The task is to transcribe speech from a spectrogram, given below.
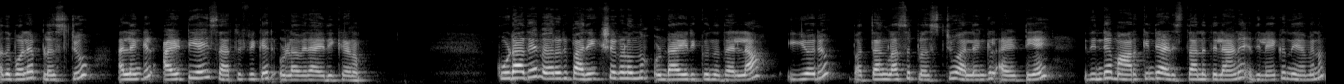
അതുപോലെ പ്ലസ് ടു അല്ലെങ്കിൽ ഐ ടി ഐ സർട്ടിഫിക്കറ്റ് ഉള്ളവരായിരിക്കണം. കൂടാതെ വേറൊരു പരീക്ഷകളൊന്നും ഉണ്ടായിരിക്കുന്നതല്ല. ഈ ഒരു പത്താം ക്ലാസ് പ്ലസ് ടു അല്ലെങ്കിൽ ഐ ടി ഐ ഇതിന്റെ മാർക്കിന്റെ അടിസ്ഥാനത്തിലാണ് ഇതിലേക്ക് നിയമനം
